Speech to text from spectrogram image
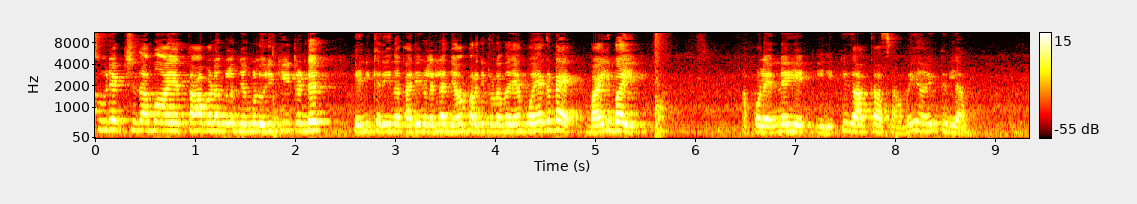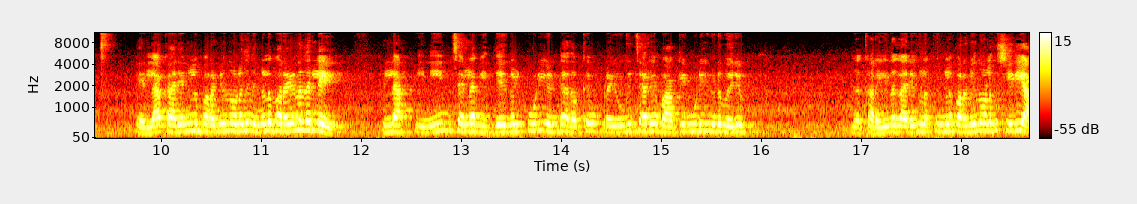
സുരക്ഷിതമായ താവളങ്ങളും ഞങ്ങൾ ഒരുക്കിയിട്ടുണ്ട്. എനിക്കറിയുന്ന കാര്യങ്ങളെല്ലാം ഞാൻ പറഞ്ഞിട്ടുണ്ടെന്ന് ഞാൻ പോയേക്കട്ടെ. ബൈ ബൈ അപ്പോൾ എന്നെ ഇരിക്കുക കാക്ക സമയമായിട്ടില്ല എല്ലാ കാര്യങ്ങളും പറഞ്ഞു എന്നുള്ളത് നിങ്ങൾ പറയണതല്ലേ? ഇല്ല ഇനിയും ചില വിദ്യകൾ കൂടിയുണ്ട്. അതൊക്കെ പ്രയോഗിച്ചാലേ ബാക്കിയും കൂടി ഇങ്ങോട്ട് വരും. നിങ്ങൾക്ക് അറിയുന്ന കാര്യങ്ങളൊക്കെ നിങ്ങൾ പറഞ്ഞു എന്നുള്ളത് ശരിയാ.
